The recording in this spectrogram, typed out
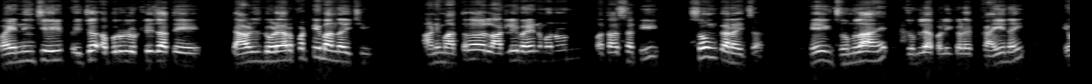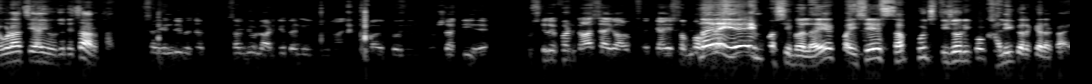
बहिणीची इज्जत अब्रू लुटली जाते. त्यावेळेस डोळ्यावर पट्टी बांधायची. आणि मात्र लाडली बहीण म्हणून मतासाठी सोंग करायचं. हे एक जुमला आहे. जुमल्या पलीकडे काही नाही. एवढाच या योजनेचा अर्थ आहे. सर हिंदी में सर सर जो लड़के बहन घोषणा की है उसके लिए फंड कहाँ से आएगा और क्या ये संभव नहीं नहीं ये इम्पॉसिबल है। पैसे सब कुछ तिजोरी को खाली करके रखा है।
